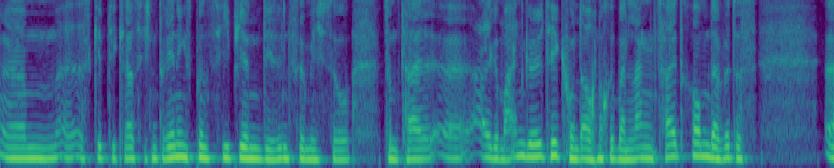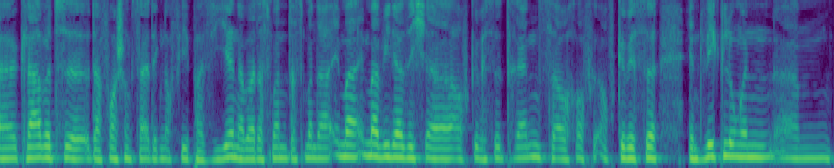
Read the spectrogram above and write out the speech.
Ähm, es gibt die klassischen Trainingsprinzipien, die sind für mich so zum Teil äh, allgemeingültig und auch noch über einen langen Zeitraum. Da wird es äh, klar wird äh, da forschungsseitig noch viel passieren, aber dass man, dass man da immer, immer wieder sich äh, auf gewisse Trends, auch auf, auf gewisse Entwicklungen ähm,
